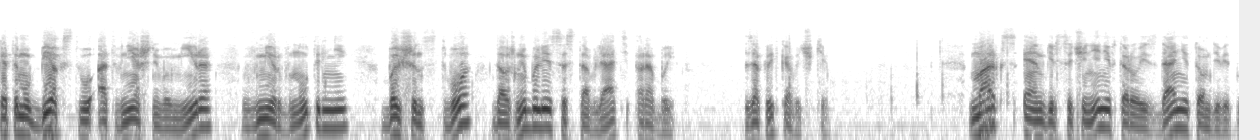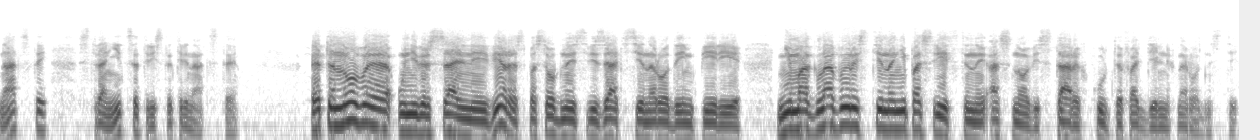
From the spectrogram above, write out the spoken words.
к этому бегству от внешнего мира в мир внутренний, большинство должны были составлять рабы. Закрыть кавычки. Маркс Энгельс, сочинение, второе издание, том 19, страница 313. Эта новая универсальная вера, способная связать все народы империи, не могла вырасти на непосредственной основе старых культов отдельных народностей.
